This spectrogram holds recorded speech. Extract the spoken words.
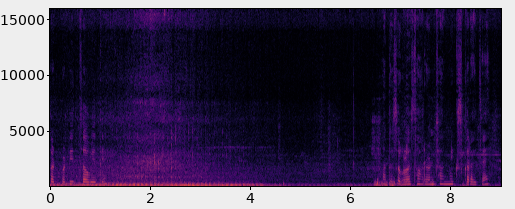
चटपटीत चव येते. आता सगळं सारण छान मिक्स करायचं आहे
